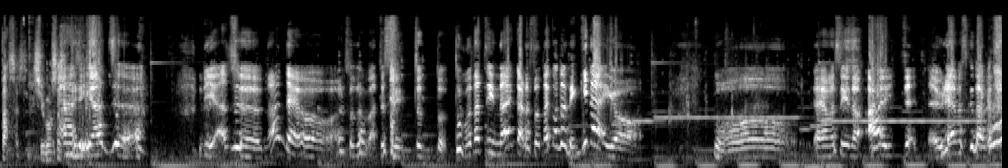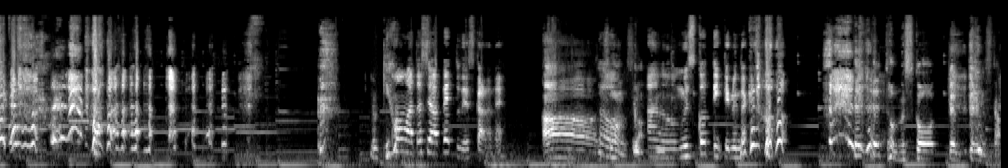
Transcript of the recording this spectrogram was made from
た写真、守護写あ、真ですリア充。リア充、なんだよ。そんな、私、ちょっと、友達いないからそんなことできないよ。もう、羨ましいの。あ、いっちゃ、羨ましくなんかないから。基本私はペットですからね。あー、そうなんですか。あの、息子って言ってるんだけど、ペペット息子って言ってるんですか？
